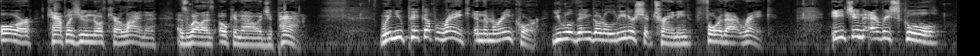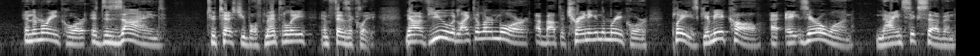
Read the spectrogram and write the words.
or Camp Lejeune, North Carolina, as well as Okinawa, Japan. When you pick up rank in the Marine Corps, you will then go to leadership training for that rank. Each and every school in the Marine Corps is designed to test you both mentally and physically. Now, if you would like to learn more about the training in the Marine Corps, please give me a call at 801 967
